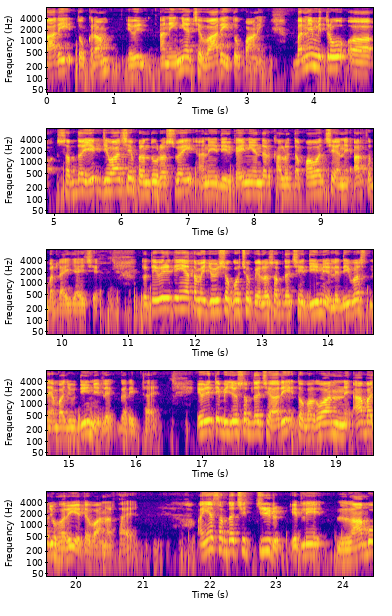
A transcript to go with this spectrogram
વારી તો ક્રમ, એવી અને અહીંયા છે વારી તો પાણી. બંને મિત્રો શબ્દ એક જેવા છે, પરંતુ રસવઈ અને દીર્ઘઈની અંદર ખાલી તફાવત છે અને અર્થ બદલાઈ જાય છે. તો તેવી રીતે અહીંયા તમે જોઈ શકો છો, પહેલો શબ્દ છે દિન એટલે દિવસ ને આ બાજુ દિન એટલે ગરીબ થાય. એવી રીતે બીજો શબ્દ છે હરિ, તો ભગવાન ને આ બાજુ હરિ એટલે વાનર થાય. અહીંયા શબ્દ છે ચીર એટલે લાંબો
